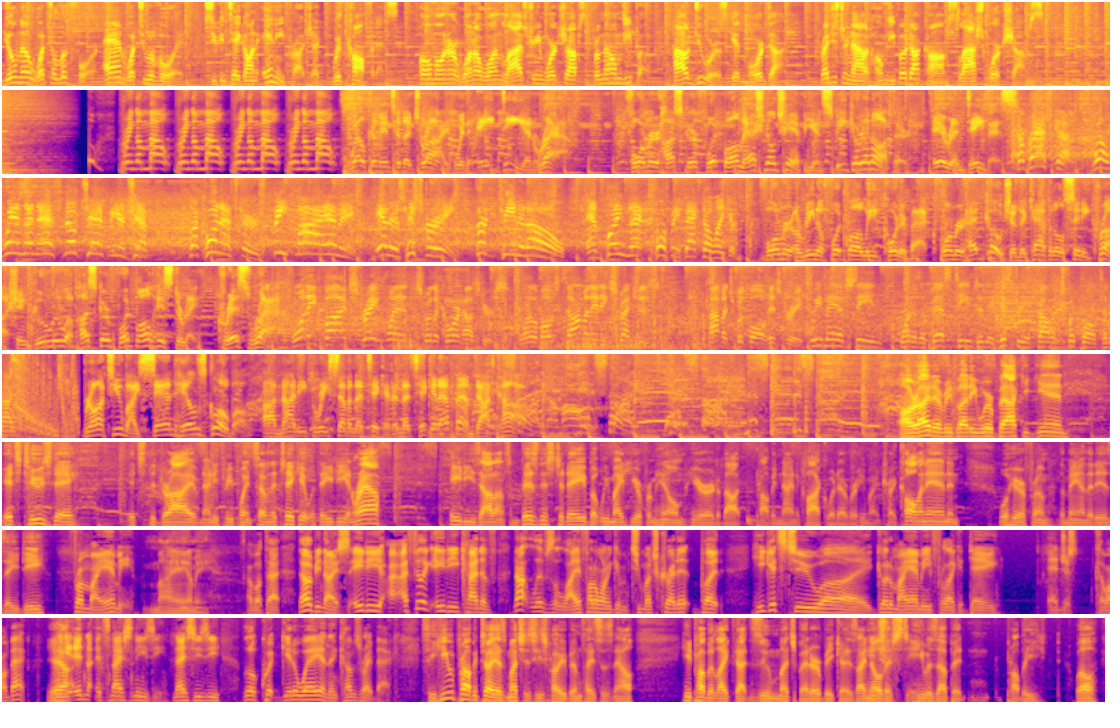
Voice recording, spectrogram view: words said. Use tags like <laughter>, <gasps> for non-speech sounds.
You'll know what to look for and what to avoid so you can take on any project with confidence. Homeowner 101 live stream workshops from the Home Depot. How doers get more done. Register now at homedepot.com slash workshops. Bring them out, bring them out, bring them out, bring them out. Welcome into the drive with AD and Raff. Former Husker football national champion, speaker, and author, Aaron Davis. Nebraska will win the national championship. The Cornhuskers beat Miami. It is history, 13 0, and bring that trophy back to Lincoln. Former Arena Football League quarterback, former head coach of the Capital City Crush, and guru of Husker football history, Chris Rapp. 25 straight wins for the Cornhuskers. One of the most dominating stretches in college football history. We may have seen one of the best teams in the history of college football tonight. Brought to you by Sandhills Global on 93.7 The Ticket and theticketfm.com. All right, everybody, we're back again. It's Tuesday. It's the drive, 93.7 The Ticket with AD and Raff. AD's out on some business today, but we might hear from him here at about probably 9 o'clock or whatever. He might try calling in, and we'll hear from the man that is AD. From Miami. Miami. How about that? That would be nice. AD, I feel like AD kind of not lives a life. I don't want to give him too much credit, but he gets to uh, go to Miami for like a day and just come on back. Yeah, like it, it, it's nice and easy, nice easy little quick getaway, and then comes right back. See, he would probably tell you as much as he's probably been places now. He'd probably like that Zoom much better because I know that he was up at probably well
